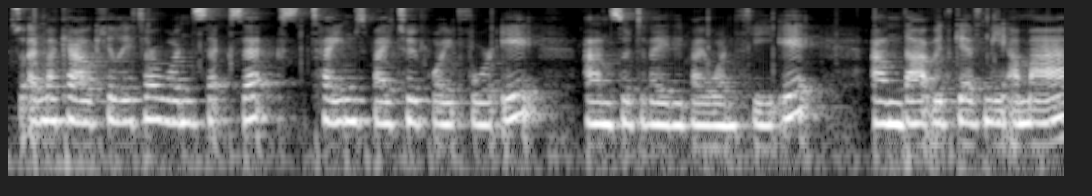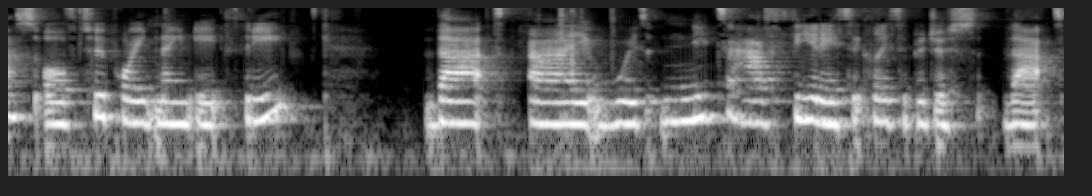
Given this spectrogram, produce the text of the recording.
So in my calculator, 166 times by 2.48 answer divided by 138 and that would give me a mass of 2.983 that I would need to have theoretically to produce that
